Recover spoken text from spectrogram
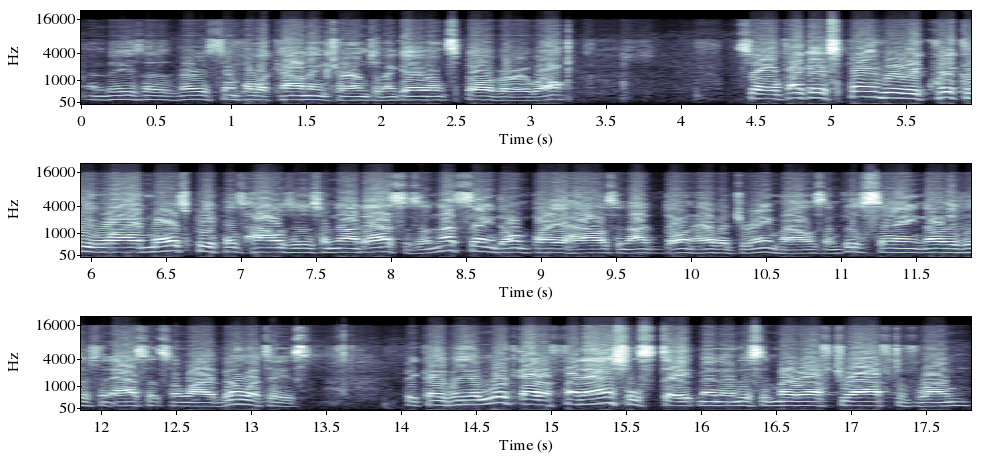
And these are very simple accounting terms, and again, I don't spell very well. So if I could explain very quickly why most people's houses are not assets. I'm not saying don't buy a house and not don't have a dream house. I'm just saying no there's difference assets and liabilities. Because when you look at a financial statement, and this is my rough draft of one,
